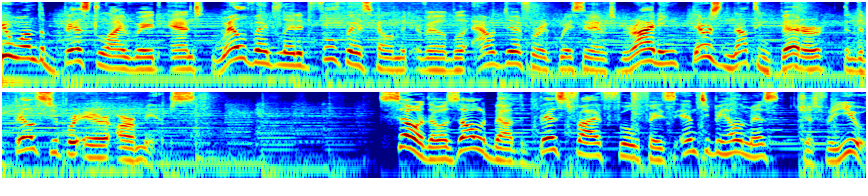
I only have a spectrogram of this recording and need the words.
You want the best lightweight and well-ventilated full-face helmet available out there for aggressive MTB riding, there is nothing better than the Bell Super Air R-MIPS. So that was all about the best 5 full-face MTB helmets just for you.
